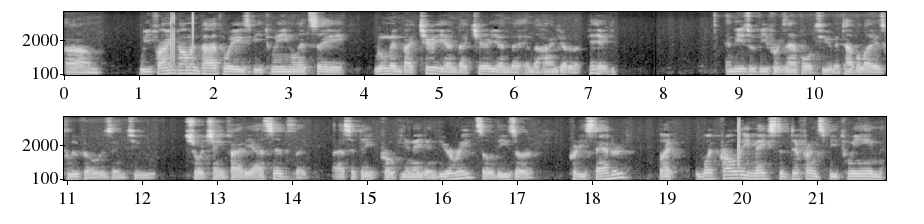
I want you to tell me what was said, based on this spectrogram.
Um, we find common pathways between, let's say, rumen bacteria and bacteria in the, in the hindgut of a pig. And these would be, for example, to metabolize glucose into short chain fatty acids like acetate, propionate, and butyrate. So these are pretty standard. But what probably makes the difference between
